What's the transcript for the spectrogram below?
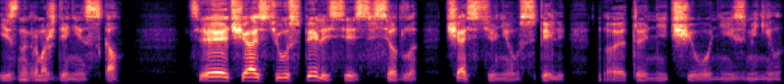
из нагромождения скал. Те частью успели сесть в седло, частью не успели, но это ничего не изменило.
